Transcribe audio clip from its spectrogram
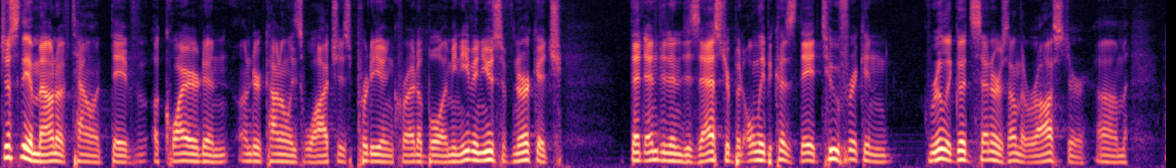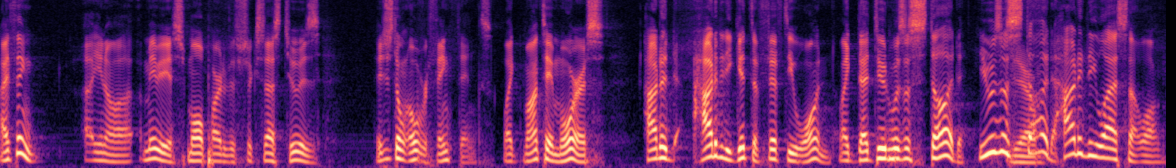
just the amount of talent they've acquired in under Connolly's watch is pretty incredible. I mean, even Jusuf Nurkic, that ended in a disaster, but only because they had two freaking really good centers on the roster. Um, I think, uh, you know, maybe a small part of their success too is they just don't overthink things. Like Monte Morris, how did how did he get to 51? Like that dude was a stud. He was a Yeah. stud. How did he last that long?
